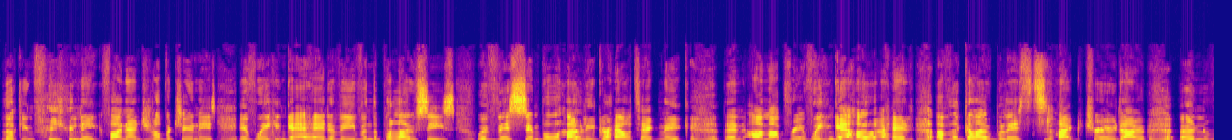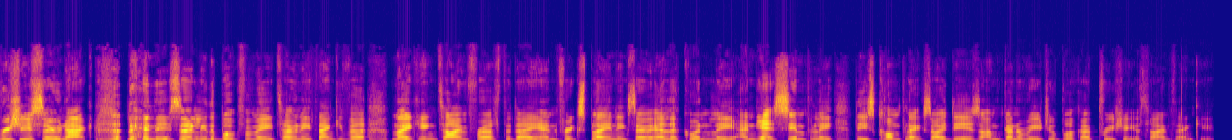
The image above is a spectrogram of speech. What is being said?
looking for unique financial opportunities. If we can get ahead of even the Pelosi's with this simple holy grail technique, then I'm up for it. If we can get ahead of the globalists like Trudeau and Rishi Sunak, then it's certainly the book for me. Tony, thank you for making time for us today and for explaining so eloquently and yet simply these complex ideas. I'm going to read your book. I appreciate your time. Thank you.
